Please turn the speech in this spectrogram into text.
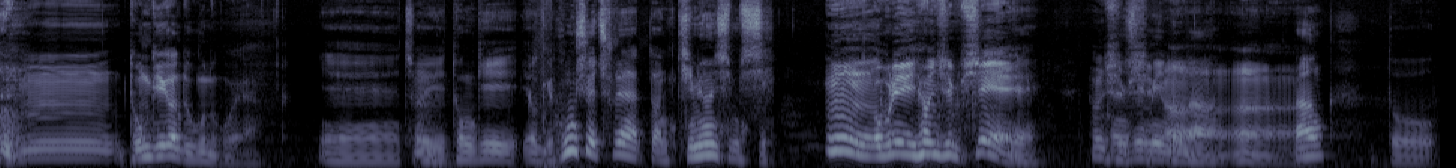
음 동기가 누구 누구예요? 예, 저희 음. 동기 여기 홍수에 출연했던 김현심 씨랑 음 우리 현심 씨. 예, 현심 씨. 현심이 어, 누나. 어. 또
